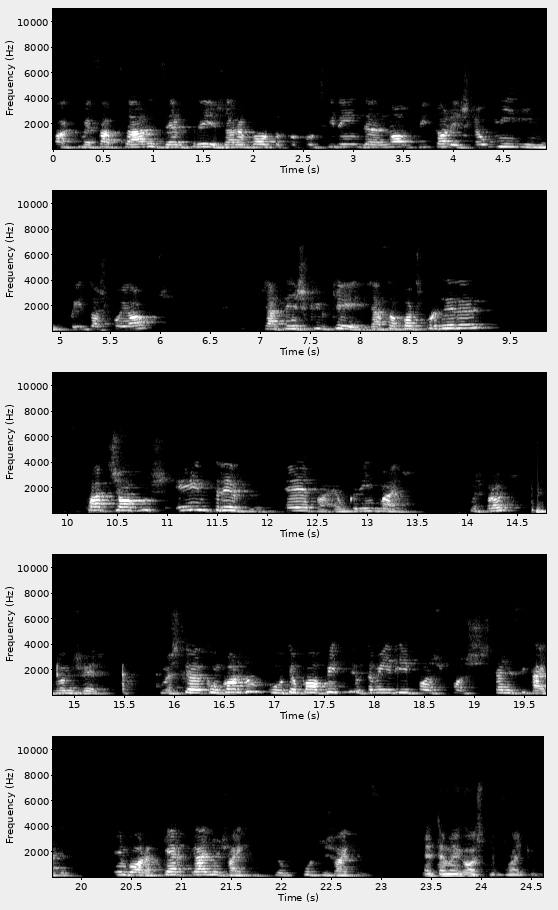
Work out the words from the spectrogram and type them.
Pá, começa a pesar, 0-3, dar a volta para conseguir ainda 9 vitórias, que é o mínimo para ir aos playoffs. Já tens que o quê? Já só podes perder 4 jogos em 13. É, pá, é um bocadinho demais. Mas pronto, vamos ver. Mas uh, concordo com o teu palpite, eu também iria para os, para os Tennessee Titans. Embora quer que ganhe os Vikings. Eu curto os Vikings. Eu também gosto dos Vikings,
